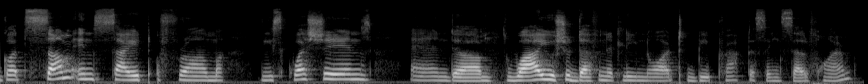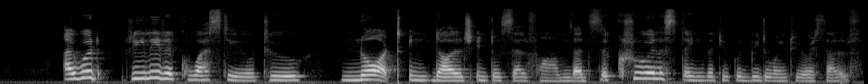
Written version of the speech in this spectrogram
got some insight from these questions and um, why you should definitely not be practicing self harm. I would really request you to not indulge into self harm. That's the cruelest thing that you could be doing to yourself.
